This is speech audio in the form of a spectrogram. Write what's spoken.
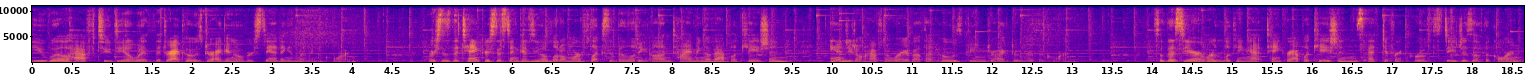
you will have to deal with the drag hose dragging over standing and living corn. Versus the tanker system gives you a little more flexibility on timing of application, and you don't have to worry about that hose being dragged over the corn. So this year we're looking at tanker applications at different growth stages of the corn.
